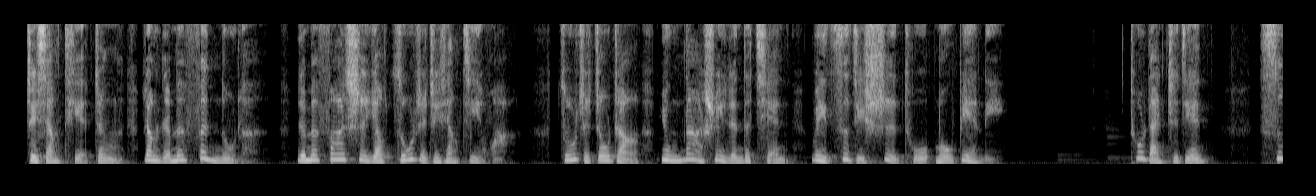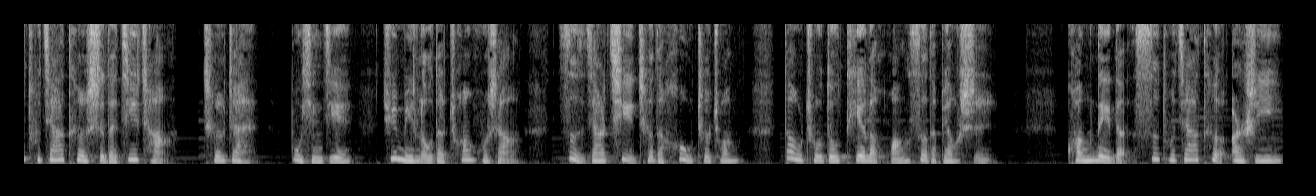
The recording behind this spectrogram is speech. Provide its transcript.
这项铁证让人们愤怒了。人们发誓要阻止这项计划，阻止州长用纳税人的钱为自己仕途谋便利。突然之间，斯图加特市的机场、车站、步行街、居民楼的窗户上、自家汽车的后车窗，到处都贴了黄色的标识，框内的斯图加特二十一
